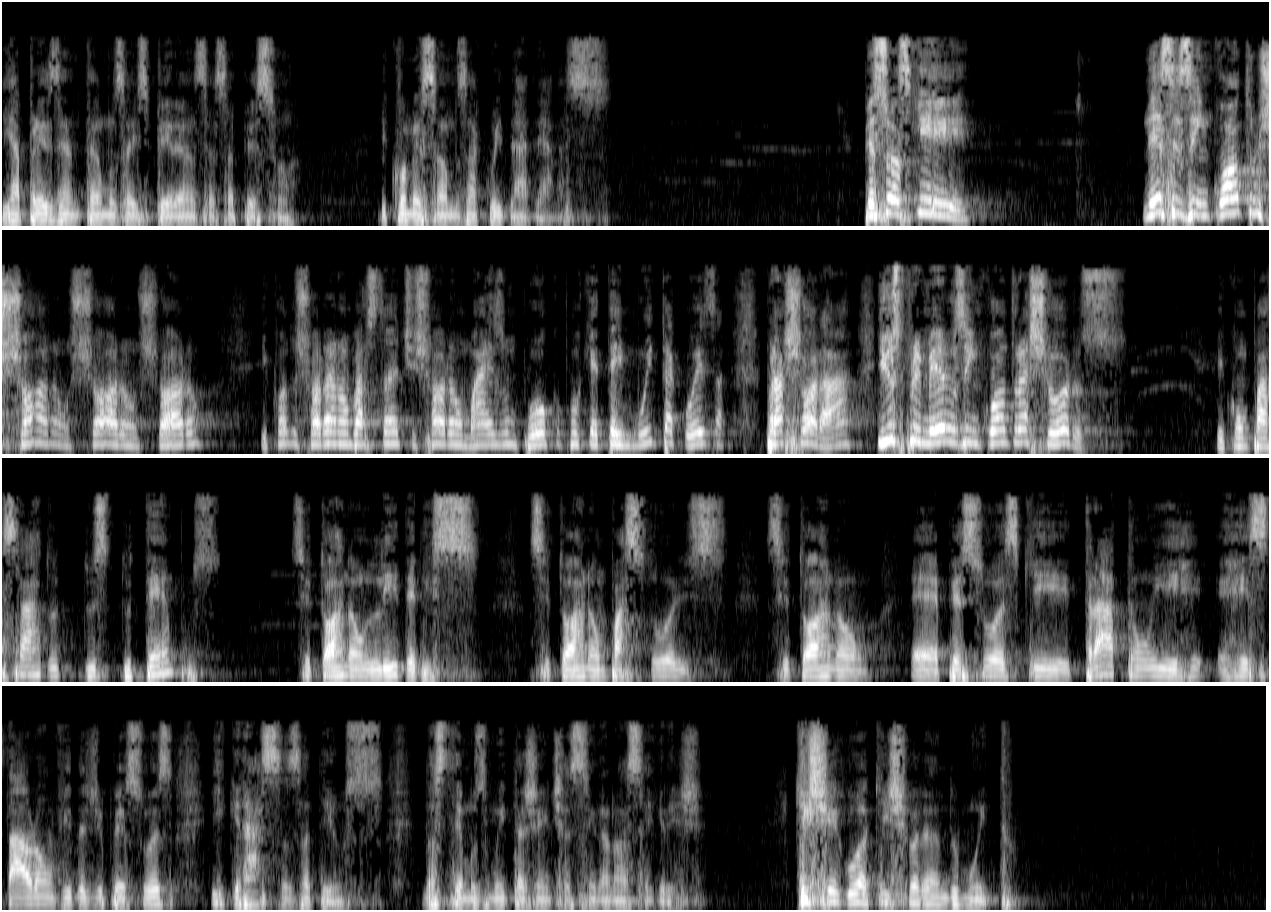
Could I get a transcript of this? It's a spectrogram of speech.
e apresentamos a esperança a essa pessoa. E começamos a cuidar delas. Pessoas que nesses encontros choram, choram, choram. E quando choraram bastante, choram mais um pouco, porque tem muita coisa para chorar. E os primeiros encontros é choros. E com o passar do, do, do tempos, se tornam líderes se tornam pastores, se tornam é, pessoas que tratam e restauram a vida de pessoas, e graças a Deus, nós temos muita gente assim na nossa igreja, que chegou aqui chorando muito,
